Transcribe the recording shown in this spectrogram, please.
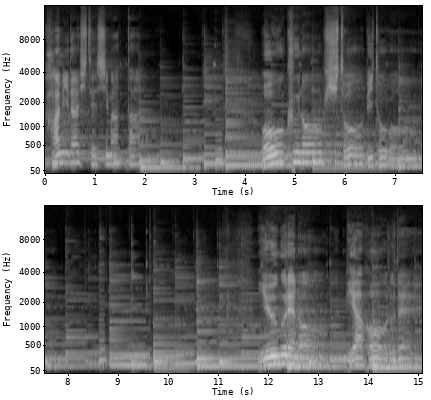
はみ出してしまった。多くの人々を。夕暮れのビアホールで。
